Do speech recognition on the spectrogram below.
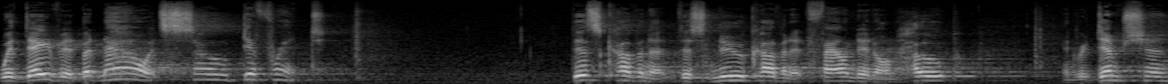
with David. But now it's so different. This covenant, this new covenant, founded on hope and redemption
